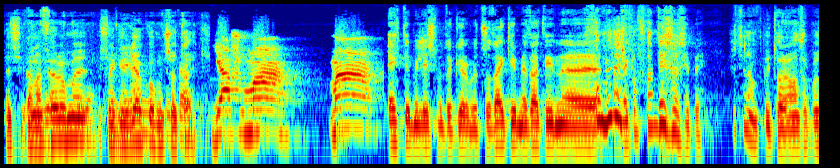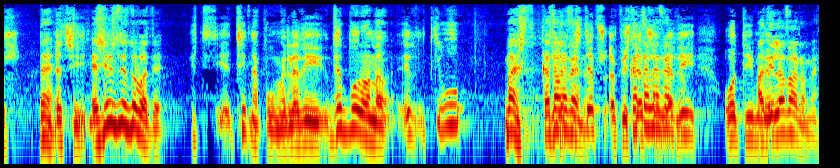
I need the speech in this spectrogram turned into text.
Έτσι, αναφέρομαι στον Κυριάκο Μητσοτάκη. Γεια σου, μα! Μα! Έχετε μιλήσει με τον κύριο Μετσοδάκη μετά την. ε, Έχω μιλήσει ανεκ- προφανώς. Τι σας είπε; Τι να μου πει τώρα ο άνθρωπος; Ναι. Έτσι. Εσείς δεν το είπατε. Ε, τι, τι να πούμε, δηλαδή δεν μπορώ να. Ε, τι, ου, Μάλιστα, καταλαβαίνω. Να πιστέψω, πιστέψω Καταλαβαίνω. δηλαδή ότι με Αντιλαμβάνομαι.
